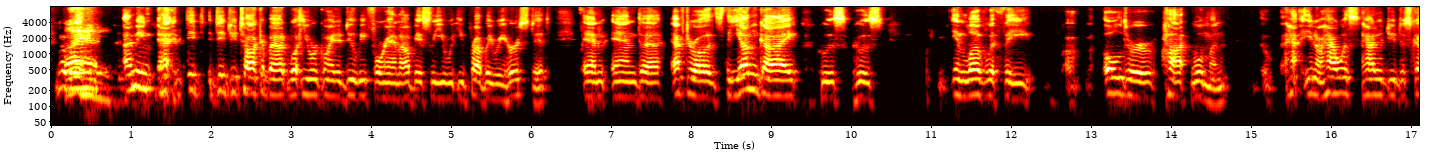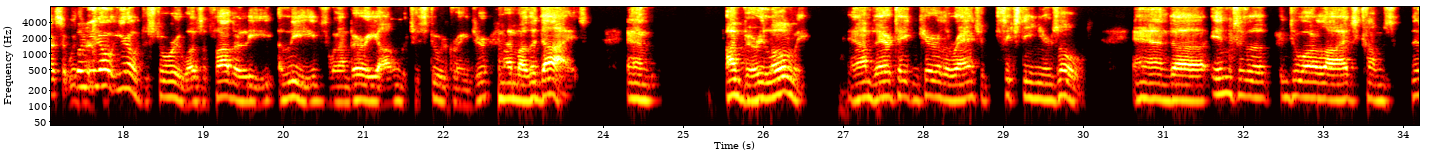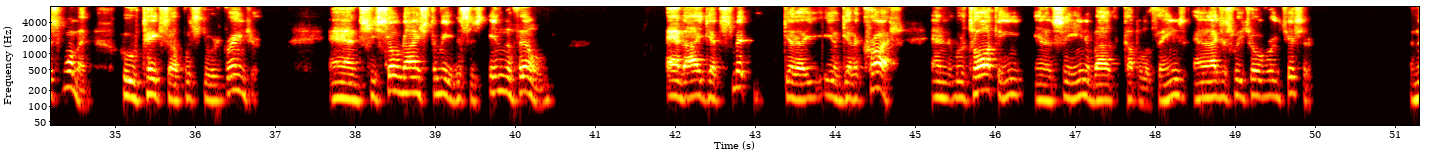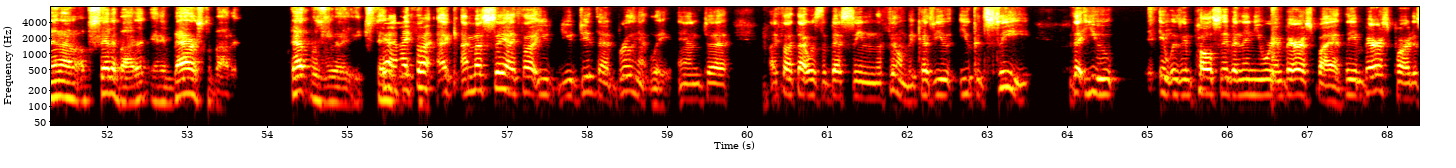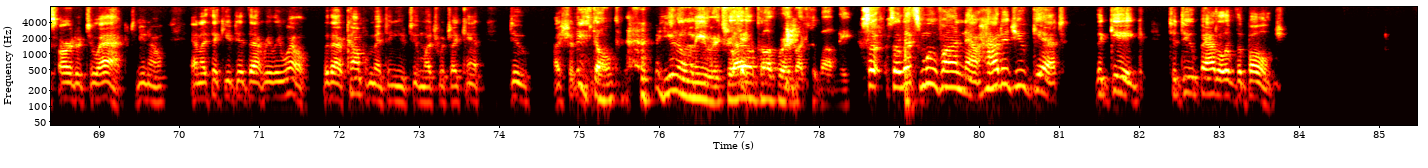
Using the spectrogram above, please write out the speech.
No, but I, I, mean, I mean, did did you talk about what you were going to do beforehand? Obviously, you you probably rehearsed it, and and uh, after all, it's the young guy who's who's in love with the uh, older hot woman. How, you know, how was how did you discuss it with well, her? you know, you know, the story was a father leave, leaves when I'm very young, which is Stewart Granger, and my mother dies, and I'm very lonely and I'm there taking care of the ranch at 16 years old. And uh, into the into our lives comes this woman who takes up with Stewart Granger, and she's so nice to me. This is in the film, and I get smitten, get a you know get a crush, and we're talking in a scene about a couple of things, and I just reach over and kiss her, and then I'm upset about it and embarrassed about it that was the extent. Yeah, I thought I, I must say I thought you you did that brilliantly, and uh, I thought that was the best scene in the film because you you could see that you it was impulsive and then you were embarrassed by it. The embarrassed part is harder to act, you know, and I think you did that really well without complimenting you too much, which I can't do. I should Please don't. you know me, Richard. I don't talk very much about me. So so let's move on now. How did you get the gig to do Battle of the Bulge?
